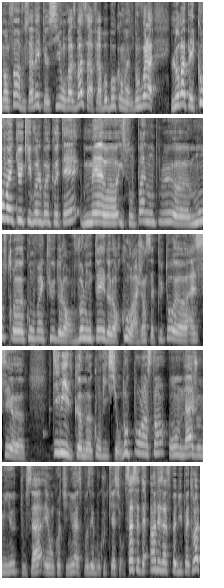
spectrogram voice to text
mais enfin vous savez que si on va se battre, ça va faire bobo quand même. Donc voilà, l'Europe est convaincue qu'ils veulent boycotter, mais euh, ils sont pas non plus euh, monstres convaincus de leur volonté et de leur courage. Hein. C'est plutôt assez timide comme conviction. Donc pour l'instant, on nage au milieu de tout ça et on continue à se poser beaucoup de questions. Ça, c'était un des aspects du pétrole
